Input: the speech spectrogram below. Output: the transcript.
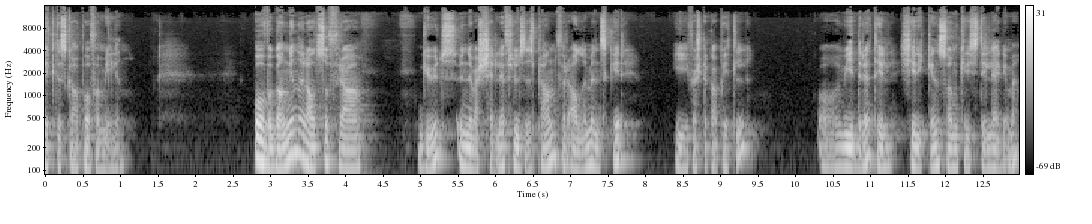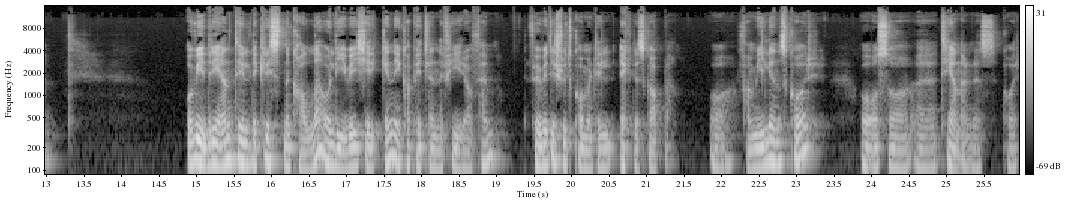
ekteskapet og familien. Overgangen er altså fra Guds universelle frelsesplan for alle mennesker i første kapittel, og videre til Kirken som Kristi legeme, og videre igjen til det kristne kallet og livet i Kirken i kapitlene fire og fem, før vi til slutt kommer til ekteskapet og familiens kår og også eh, tjenernes kår.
